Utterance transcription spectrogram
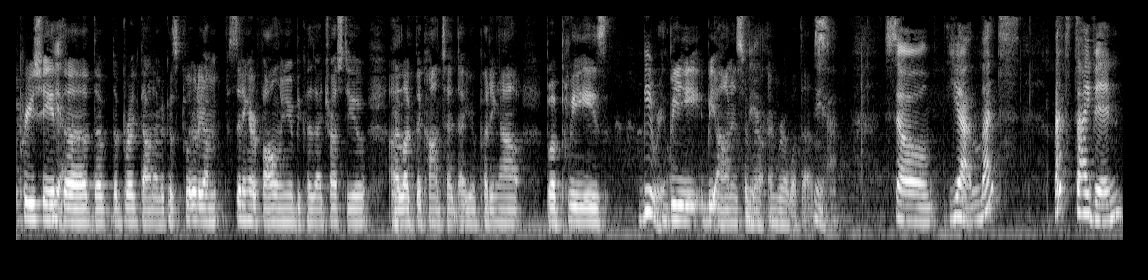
appreciate Yeah. the, the the breakdown of it because clearly I'm sitting here following you because I trust you. I like the content that you're putting out, but please be real be be honest and, Yeah. real, and real with us. yeah so yeah let's let's dive in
